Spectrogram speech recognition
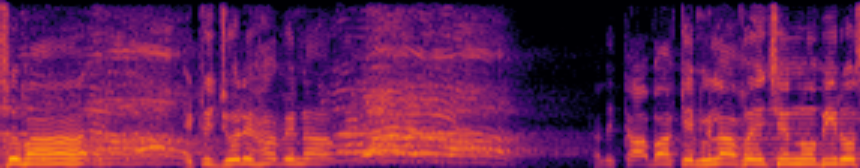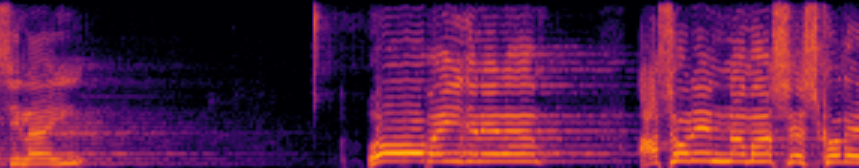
সুবা একটু জোরে হবে না? খালি কাবা কেবিলা হয়েছে নবীর সিলাই ও ভাই জেনেরা, আসরের নামাজ শেষ করে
